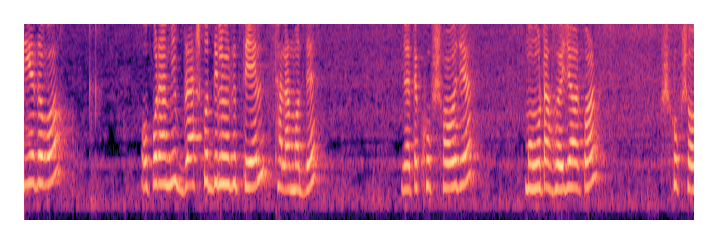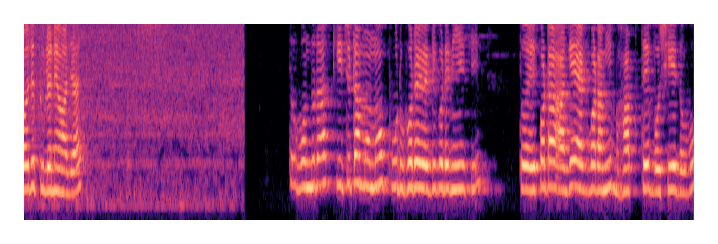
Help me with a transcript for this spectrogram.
দিয়ে দেবো ওপরে আমি ব্রাশ করে দিলাম একটু তেল থালার মধ্যে, যাতে খুব সহজে মোমোটা হয়ে যাওয়ার পর খুব সহজে তুলে নেওয়া যায়। তো বন্ধুরা, কিছুটা মোমো পুর ভরে রেডি করে নিয়েছি। তো এ কটা আগে একবার আমি ভাপতে বসিয়ে দেবো।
